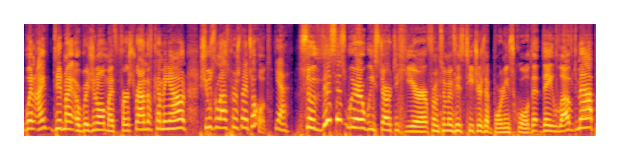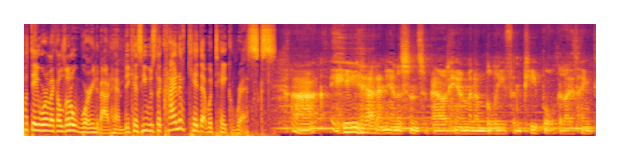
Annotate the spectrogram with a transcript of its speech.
when I did my original, my first round of coming out. She was the last person I told. Yeah. So this is where we start to hear from some of his teachers at boarding school that they loved Matt, but they were like a little worried about him because he was the kind of kid that would take risks. Uh, he had an innocence about him and a belief in people that I think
